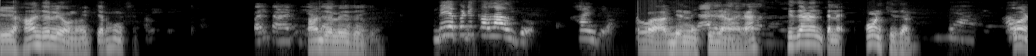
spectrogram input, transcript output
એ સાંજે લેવાનું અત્યારે શું છે સાંજે લઈ જાય બે તો આ બેન ને ખીજાણા કા? ખીજાણા ને તને કોણ ખીજાણ? કોણ?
